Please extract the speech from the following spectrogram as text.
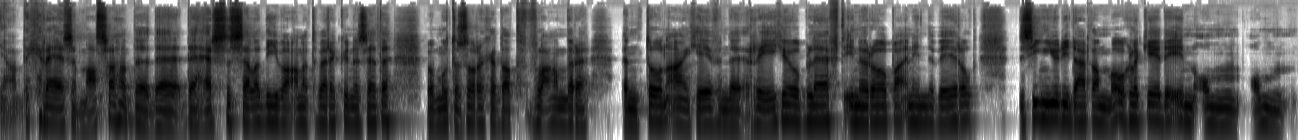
ja, de grijze massa, de, de, de hersencellen die we aan het werk kunnen zetten. We moeten zorgen dat Vlaanderen een toonaangevende regio blijft in Europa en in de wereld. Zien jullie daar dan mogelijkheden in om, om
